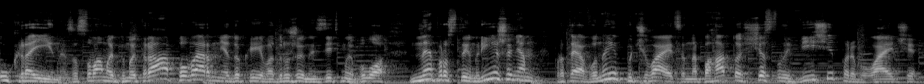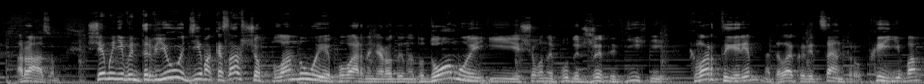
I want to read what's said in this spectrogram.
України. За словами Дмитра, повернення до Києва дружини з дітьми було непростим рішенням, проте вони почуваються набагато щасливіші, перебуваючи разом. Ще мені в інтерв'ю Діма казав, що планує повернення родини додому і що вони будуть жити в їхній квартирі недалеко від центру Києва.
